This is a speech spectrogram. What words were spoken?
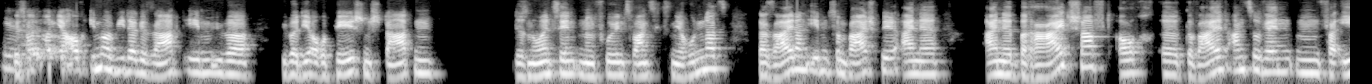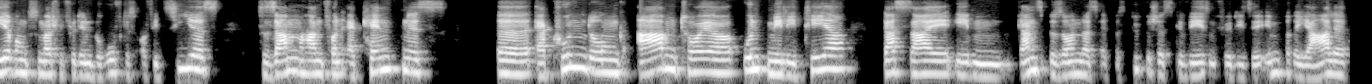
Ja. Das hat man ja auch immer wieder gesagt, eben über, über die europäischen Staaten des 19. und frühen 20. Jahrhunderts. Da sei dann eben zum Beispiel eine, eine Bereitschaft, auch äh, Gewalt anzuwenden, Verehrung zum Beispiel für den Beruf des Offiziers, Zusammenhang von Erkenntnis, äh, Erkundung, Abenteuer und Militär. Das sei eben ganz besonders etwas Typisches gewesen für diese imperiale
